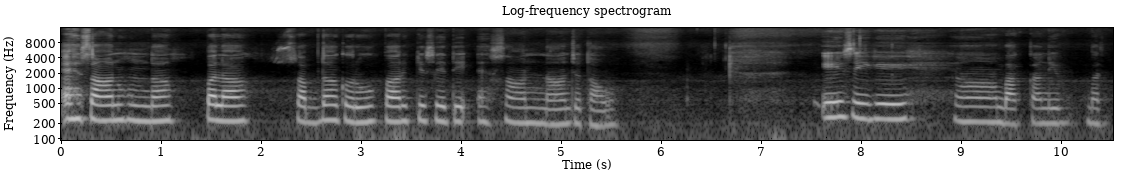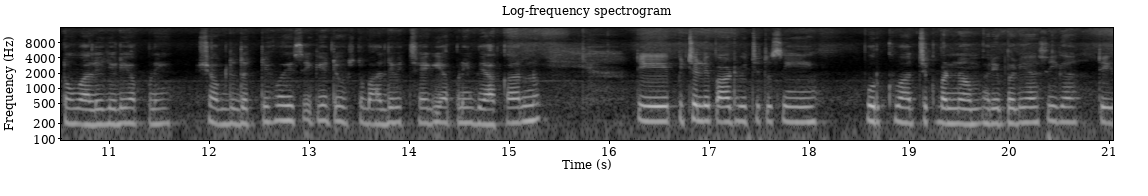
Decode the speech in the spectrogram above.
ਅਹਿਸਾਨ ਹੁੰਦਾ, ਭਲਾ ਸਭ ਦਾ ਕਰੋ, ਪਰ ਕਿਸੇ ਤੇ ਅਹਿਸਾਨ ਨਾ ਜਤਾਓ। ਇਹ ਸੀਗੇ ਬਾਕਾਂ ਦੀ ਵਰਤੋਂ ਵਾਲੇ ਜਿਹੜੇ ਆਪਣੇ ਸ਼ਬਦ ਦਿੱਤੇ ਹੋਏ ਸੀਗੇ ਤੇ ਉਸ ਤੋਂ ਬਾਅਦ ਦੇ ਵਿੱਚ ਹੈਗੀ ਆਪਣੀ ਵਿਆਕਰਨ। ਤੇ ਪਿਛਲੇ ਪਾਠ ਵਿੱਚ ਤੁਸੀਂ ਪੁਰਖਵਾਚਕ ਪੜਨਾਮ ਬਾਰੇ ਪੜਿਆ ਸੀਗਾ ਤੇ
